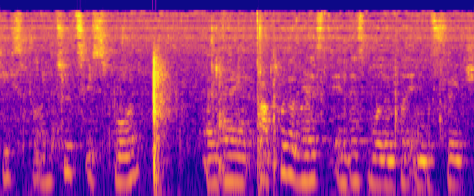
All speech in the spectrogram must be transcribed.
Teaspoon, two teaspoon, and then I'll put the rest in this bowl and put it in the fridge.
